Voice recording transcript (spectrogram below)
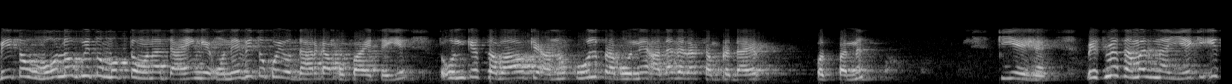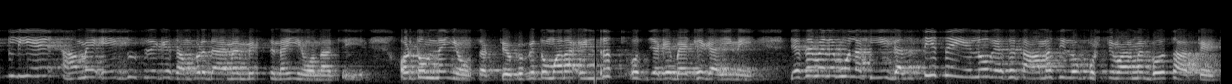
भी तो वो लोग भी तो मुक्त होना चाहेंगे, उन्हें भी तो कोई उद्धार का उपाय चाहिए। तो उनके स्वभाव के अनुकूल प्रभु ने अलग अलग संप्रदाय उत्पन्न किए हैं। इसमें समझना ये कि इसलिए हमें एक दूसरे के संप्रदाय में मिक्स नहीं होना चाहिए और तुम नहीं हो सकते हो, क्योंकि तुम्हारा इंटरेस्ट उस जगह बैठेगा ही नहीं। जैसे मैंने बोला कि ये गलती से ये लोग ऐसे तामसी लोग पुष्टि मार्ग में घुस आते हैं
